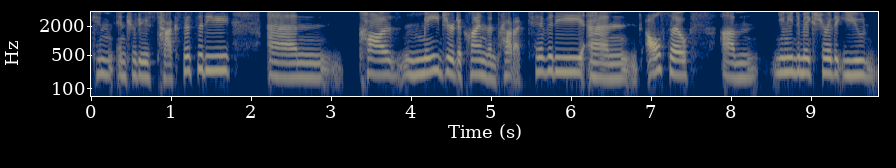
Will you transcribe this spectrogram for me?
can introduce toxicity and cause major declines in productivity. And also, um, you need to make sure that you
